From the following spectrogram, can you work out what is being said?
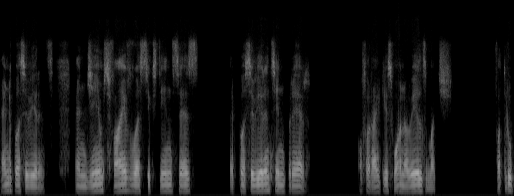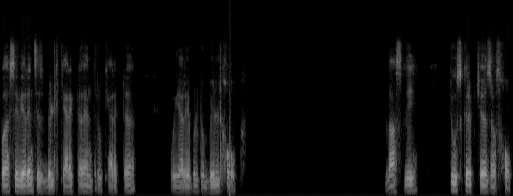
and perseverance. And James 5, verse 16 says that perseverance in prayer of a righteous one avails much. For through perseverance is built character, and through character, we are able to build hope. Lastly, two scriptures of hope.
